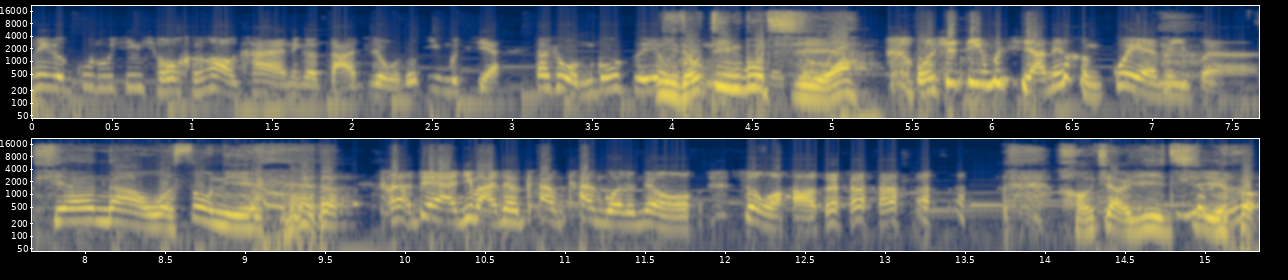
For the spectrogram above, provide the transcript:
那个《孤独星球》很好看，那个杂志我都订不起，但是我们公司也有。你都订不起？我是订不起啊，那个很贵啊，那一本。天呐，我送你。对啊，你把那个看看过的那种送我好了。好讲义气哦，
